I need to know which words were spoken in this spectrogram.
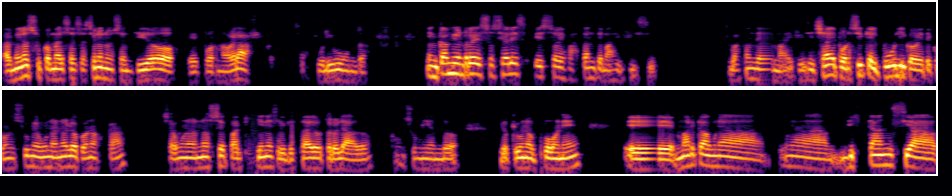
al menos su comercialización en un sentido eh, pornográfico, o sea, furibundo. En cambio, en redes sociales eso es bastante más difícil, bastante más difícil. Ya de por sí que el público que te consume uno no lo conozca, sea, uno no sepa quién es el que está del otro lado consumiendo lo que uno pone, marca una, una distancia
